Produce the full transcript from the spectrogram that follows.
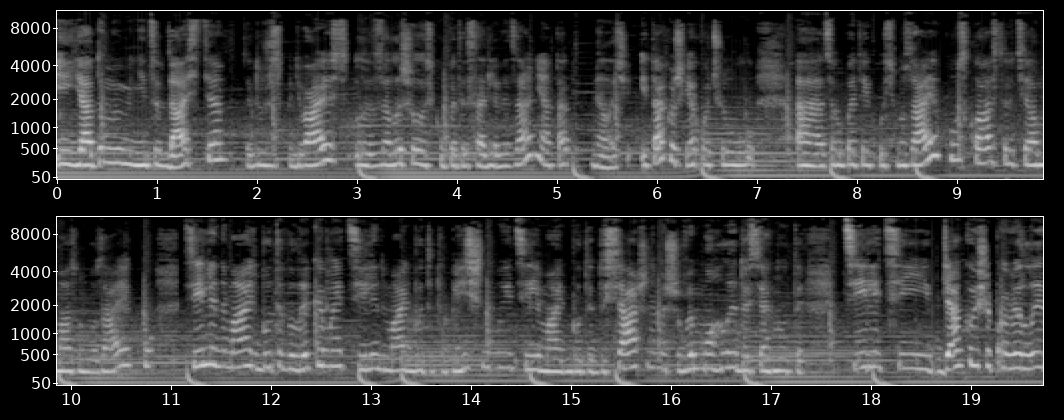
І я думаю, мені це вдасться. Я дуже сподіваюсь. Залишилось купити все для в'язання, а так мелочі. І також я хочу е, зробити якусь мозаїку, скласти цю алмазну мозаїку. Цілі не мають бути великими, цілі не мають бути публічними, цілі мають бути досяжними, щоб ви могли досягнути цілі ці. Дякую, що провели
